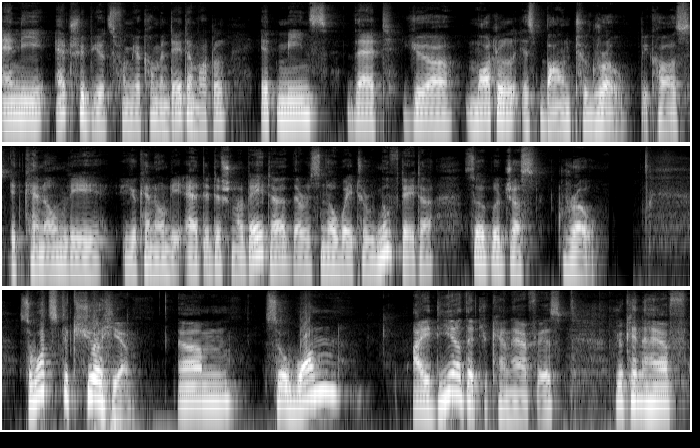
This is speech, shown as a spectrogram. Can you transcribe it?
any attributes from your common data model, it means that your model is bound to grow because it can only you can only add additional data. There is no way to remove data, so it will just grow. So what's the cure here? Um, so one idea that you can have is you can have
